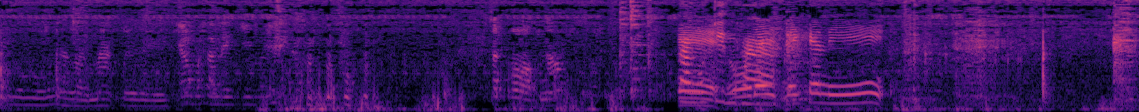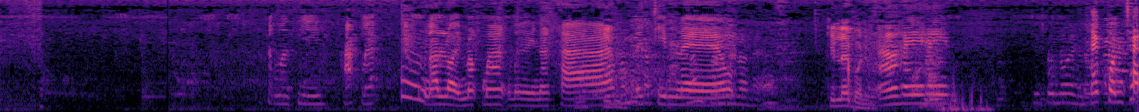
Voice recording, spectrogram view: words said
คูนี้อร่อยมากเลยยังมาทำในกินจะกรอบเนาะสั่งมากินโอ้ค่ะได้ได้แค่นี้สักนา ทีพักแล้ว อืมอร่อยมาก ๆ เลยนะคะ ได้ชิมแล้วกินเลยบ่นี่อ่าให้ให้ที่ตัวน้อยนะให้คนใช้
